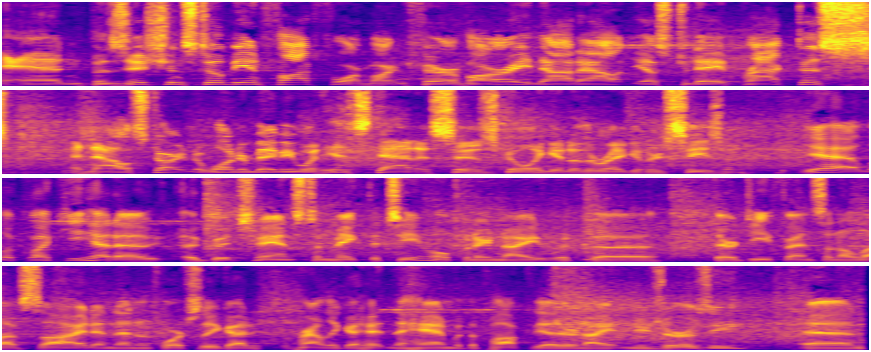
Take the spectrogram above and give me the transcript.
and position still being fought for. Martin Fehervary not out yesterday at practice, and now starting to wonder maybe what his status is going into the regular season. Yeah, it looked like he had a, a good chance to make the team opening night with the, their defense defense on the left side, and then unfortunately got apparently got hit in the hand with the puck the other night in New Jersey, and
